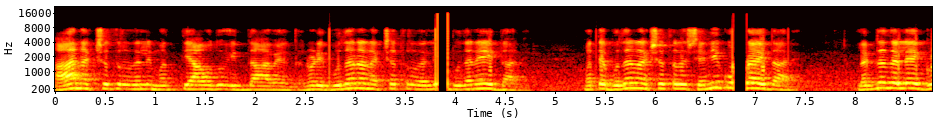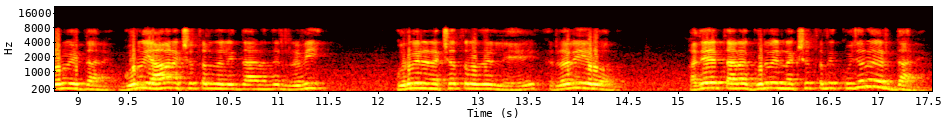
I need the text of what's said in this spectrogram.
ಆ ನಕ್ಷತ್ರದಲ್ಲಿ ಮತ್ಯಾವುದು ಇದ್ದಾವೆ ಅಂತ. ನೋಡಿ, ಬುಧನ ನಕ್ಷತ್ರದಲ್ಲಿ ಬುಧನೇ ಇದ್ದಾನೆ. ಮತ್ತೆ ಬುಧನ ನಕ್ಷತ್ರದಲ್ಲಿ ಶನಿ ಕೂಡ ಇದ್ದಾನೆ. ಲಗ್ನದಲ್ಲೇ ಗುರು ಇದ್ದಾನೆ. ಗುರು ಯಾವ ನಕ್ಷತ್ರದಲ್ಲಿ ಇದ್ದಾನೆ ಅಂದರೆ ರವಿ. ಗುರುವಿನ ನಕ್ಷತ್ರದಲ್ಲಿ ರವಿ ಇರುವನು. ಅದೇ ಥರ ಗುರುವಿನ ನಕ್ಷತ್ರದಲ್ಲಿ ಕುಜನು ಇದ್ದಾನೆ.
